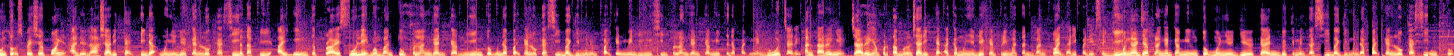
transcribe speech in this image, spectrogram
Untuk special point adalah syarikat tidak menyediakan lokasi tetapi IE Enterprise boleh membantu pelanggan kami untuk mendapatkan lokasi bagi menempatkan vending machine pelanggan kami terdapat dengan dua cara. Antaranya, cara yang pertama, syarikat akan menyediakan perkhidmatan bantuan daripada segi mengajar pelanggan kami untuk menyediakan dokumentasi bagi mendapatkan lokasi untuk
